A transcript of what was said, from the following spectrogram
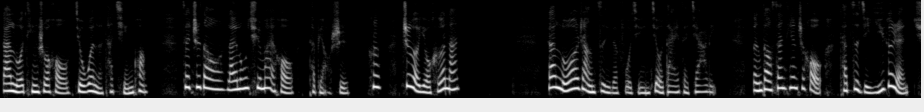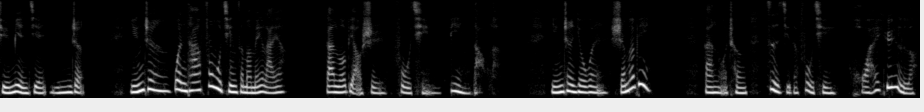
甘罗听说后，就问了他情况。在知道来龙去脉后，他表示：“哼，这有何难？”甘罗让自己的父亲就待在家里，等到三天之后，他自己一个人去面见嬴政。嬴政问他父亲怎么没来呀？甘罗表示父亲病倒了。嬴政又问什么病？甘罗称自己的父亲怀孕了。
